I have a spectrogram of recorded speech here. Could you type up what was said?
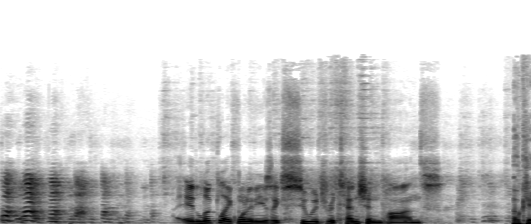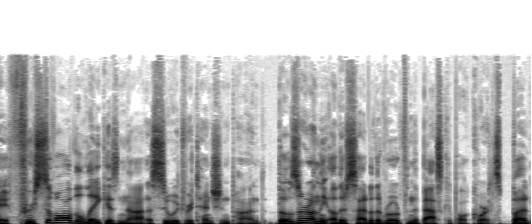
It looked like one of these like sewage retention ponds. Okay, first of all, the lake is not a sewage retention pond. Those are on the other side of the road from the basketball courts. But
